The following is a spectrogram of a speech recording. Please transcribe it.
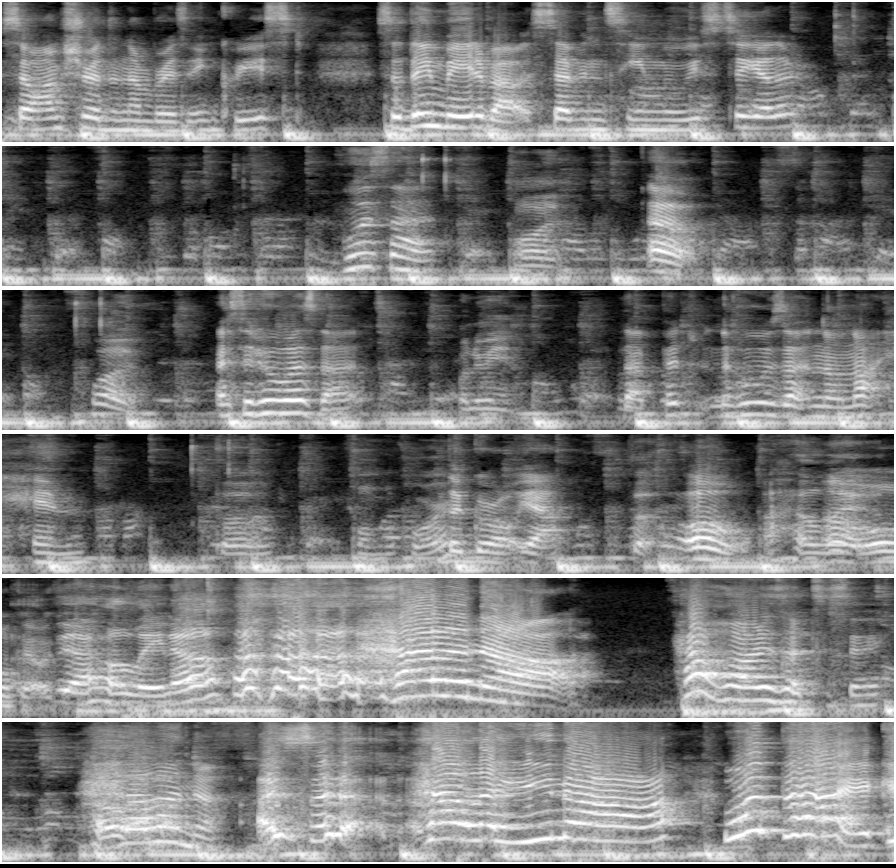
so I'm sure the number has increased. So they made about 17 movies together. Who was that? What? Oh, What? I said, who was that? What do you mean? That picture. Who was that? No, not him. The one before? The girl. Yeah. The- Oh. Helena. Oh, okay, okay. Yeah, Helena. Helena. How hard is that to say? Helena. I said. Helena! What the heck?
